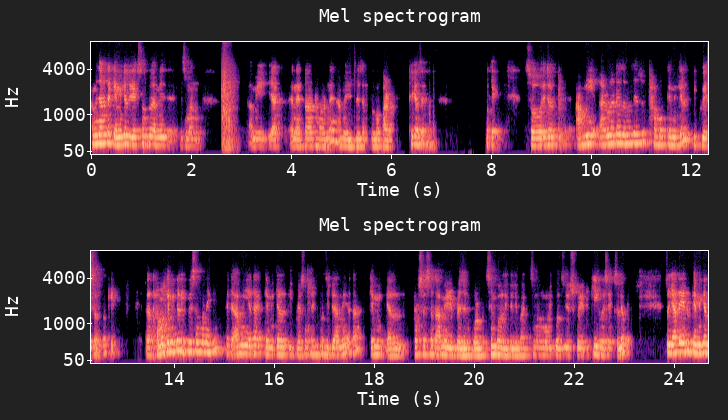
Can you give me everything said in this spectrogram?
আমি জানো যে কেমিকেল ৰিয়েকশ্যনটো আমি কিছুমান আমি ইয়াক এনেকুৱা ধৰণে আমি ৰিপ্ৰেজেণ্ট কৰিব পাৰোঁ। ঠিক আছে? অ'কে চ' এইটো আমি আৰু এটা জানো যে থাৰ্মকেমিকেল ইকুৱেশ্যন অ'কে এটা থাৰ্মোকেমিকেল ইকুৱেশ্যন মানে কি? এতিয়া আমি এটা কেমিকেল ইকুৱেশ্যন থাকিব যিটো আমি এটা কেমিকেল প্ৰচেছ এটা আমি ৰিপ্ৰেজেণ্ট কৰোঁ চিম্বলিকেলি বা কিছুমান মলিকুলছ ইউজ কৰি এইটো কি হৈছে একচুৱেলি চ' ইয়াতে এইটো কেমিকেল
